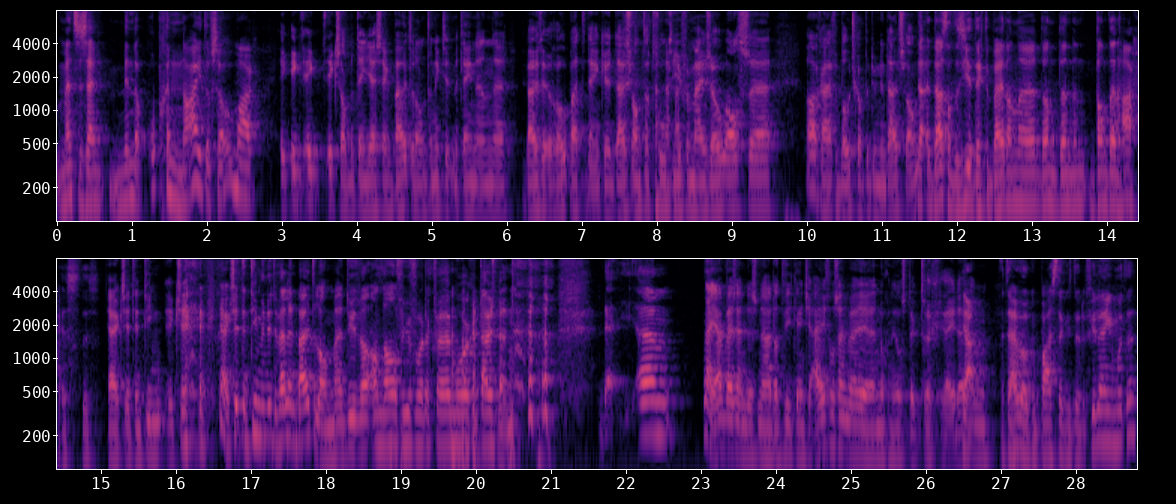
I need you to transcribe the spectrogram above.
mensen zijn minder opgenaaid of zo, maar ik, ik, ik, ik zat meteen, jij zegt buitenland en ik zit meteen aan eh, buiten Europa te denken. Duitsland, dat voelt hier voor mij zo als, eh, oh, ga even boodschappen doen in Duitsland. Du- Duitsland is hier dichterbij dan, eh, dan, dan, dan, dan Den Haag is. Dus. Ja, ik zit, in tien, ik, zit, ja, ik zit in tien minuten wel in het buitenland, maar het duurt wel anderhalf uur voordat ik eh, morgen thuis ben. Ehm, nou ja, wij zijn dus na dat weekendje Eifel zijn wij eh, nog een heel stuk teruggereden. Ja. En En toen hebben we ook een paar stukjes door de file heen moeten.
